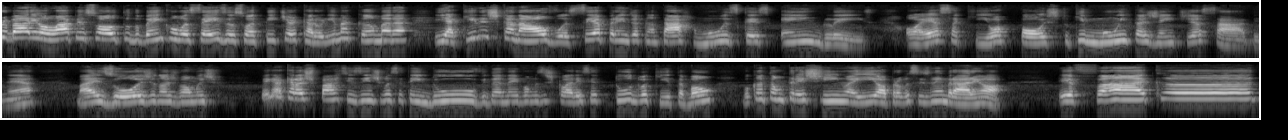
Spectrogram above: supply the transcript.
everybody! Olá pessoal, tudo bem com vocês? Eu sou a teacher Carolina Câmara e aqui neste canal você aprende a cantar músicas em inglês. Ó, essa aqui eu aposto que muita gente já sabe, né? Mas hoje nós vamos pegar aquelas partezinhas que você tem dúvida, né? E vamos esclarecer tudo aqui, tá bom? Vou cantar um trechinho aí, ó, para vocês lembrarem, ó. If I could,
